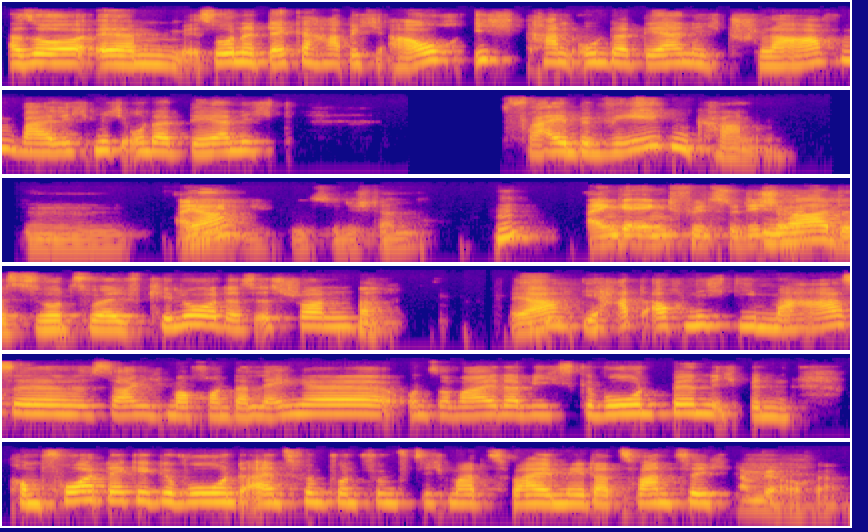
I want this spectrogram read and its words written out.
Also ähm, so eine Decke habe ich auch. Ich kann unter der nicht schlafen, weil ich mich unter der nicht frei bewegen kann. Hm. Eingeengt ja? fühlst du dich dann? Hm? Eingeengt fühlst du dich? Ja, das ist so 12 Kilo, das ist schon. Ja, die hat auch nicht die Maße, sage ich mal, von der Länge und so weiter, wie ich es gewohnt bin. Ich bin Komfortdecke gewohnt, 1,55 mal 2,20 Meter. Haben wir auch, ja.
